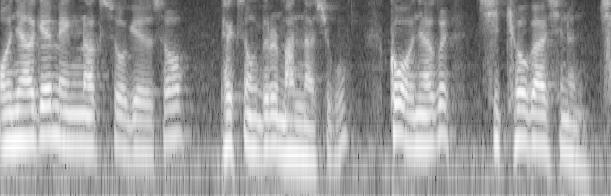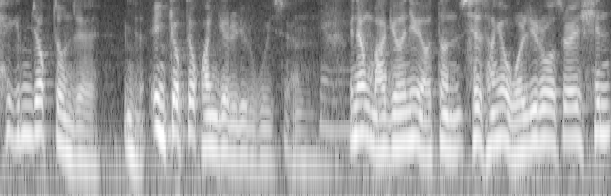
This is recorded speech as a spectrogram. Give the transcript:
언약의 맥락 속에서 백성들을 만나시고 그 언약을 지켜가시는 책임적 존재입니다. 인격적 관계를 이루고 있어요. 그냥 막연히 어떤 세상의 원리로서의 신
